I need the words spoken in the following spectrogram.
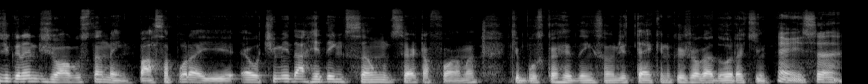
de grandes jogos também. Passa por aí. É o time da redenção, de certa forma, que busca a redenção de técnico e jogador aqui. É, isso é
